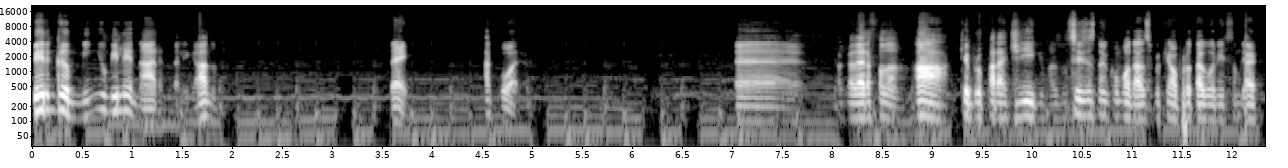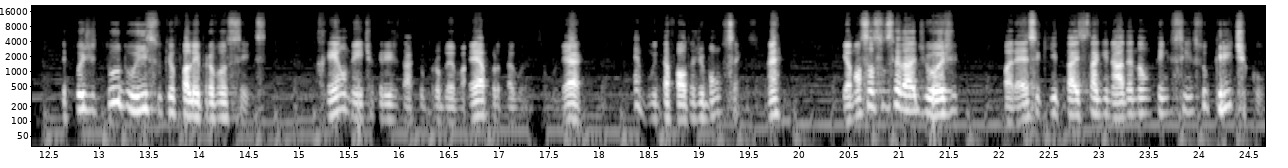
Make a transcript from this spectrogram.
Pergaminho milenar, tá ligado? Bem, agora. É, a galera falando, ah, quebrou paradigmas, vocês estão incomodados porque é uma protagonista mulher. Depois de tudo isso que eu falei para vocês, realmente acreditar que o problema é a protagonista mulher, é muita falta de bom senso, né? E a nossa sociedade hoje parece que está estagnada e não tem senso crítico.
